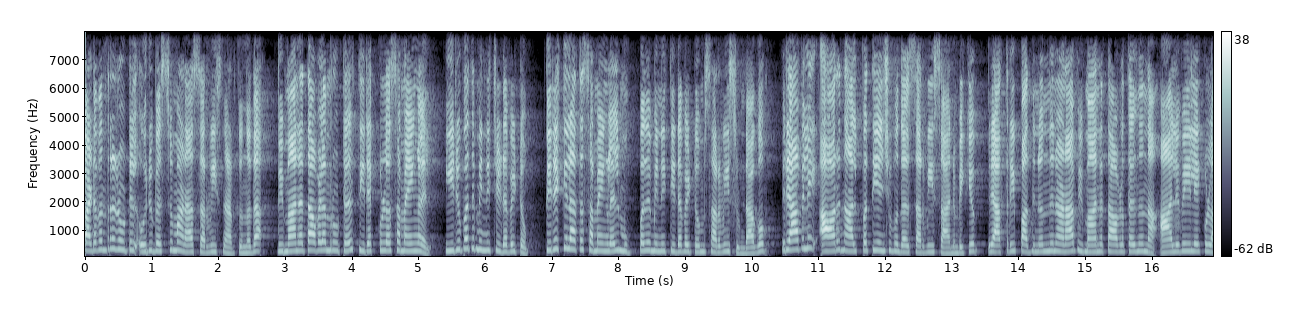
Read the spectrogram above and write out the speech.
കടവന്ത്ര റൂട്ടിൽ ഒരു ബസ്സുമാണ് സർവീസ് നടത്തുന്നത്. വിമാനത്താവളം റൂട്ടിൽ തിരക്കുള്ള സമയങ്ങളിൽ ഇരുപത് മിനിറ്റ് ഇടവിട്ടും തിരക്കില്ലാത്ത സമയങ്ങളിൽ മുപ്പത് മിനിറ്റ് ഇടവിട്ടും സർവീസ് ഉണ്ടാകും. രാവിലെ ആറ് നാൽപ്പത്തിയഞ്ച് മുതൽ സർവീസ് ആരംഭിക്കും. രാത്രി പതിനൊന്നിനാണ് വിമാനത്താവളത്തിൽ നിന്ന് ആലുവയിലേക്കുള്ള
